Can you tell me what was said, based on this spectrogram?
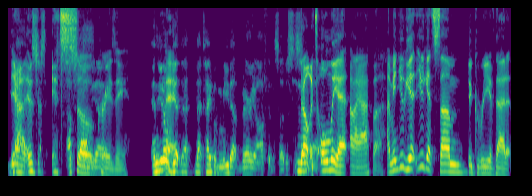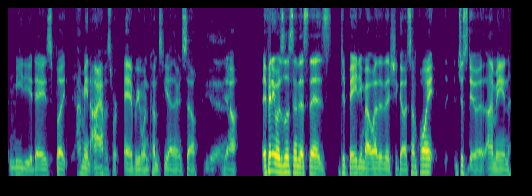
yeah, Yeah. it was just it's Up so top, yeah. crazy. And you don't Man. get that that type of meetup very often. So just No, it's that- only at IAAPA. I mean, you get you get some degree of that at media days, but I mean, IAAPA's where everyone comes together, and so yeah. you know, if anyone's listening to this that is debating about whether they should go at some point, just do it. I mean,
